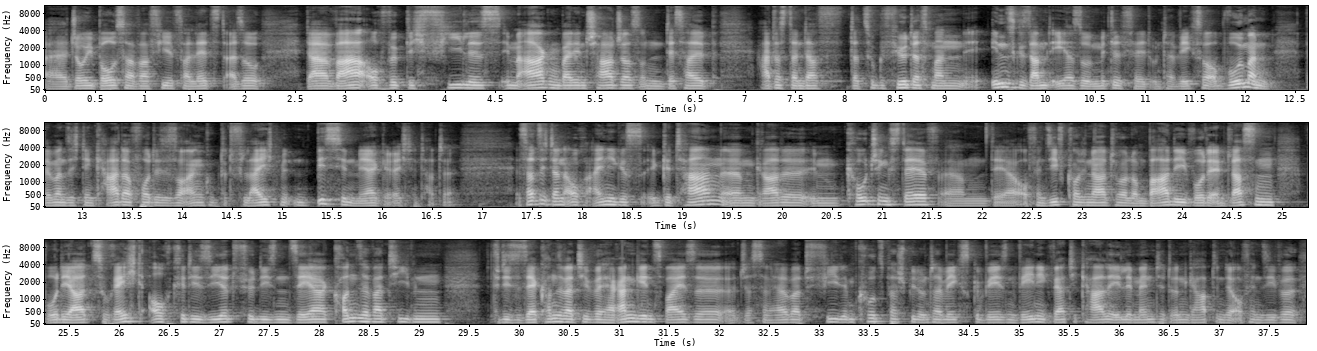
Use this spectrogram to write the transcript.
Äh, Joey Bosa war viel verletzt. Also da war auch wirklich vieles im Argen bei den Chargers und deshalb hat das dann da, dazu geführt, dass man insgesamt eher so im Mittelfeld unterwegs war, obwohl man, wenn man sich den Kader vor der Saison angeguckt hat, vielleicht mit ein bisschen mehr gerechnet hatte. Es hat sich dann auch einiges getan, ähm, gerade im Coaching-Staff. Ähm, der Offensivkoordinator Lombardi wurde entlassen, wurde ja zu Recht auch kritisiert für diesen sehr konservativen für diese sehr konservative Herangehensweise. Äh, Justin Herbert viel im Kurzpassspiel unterwegs gewesen, wenig vertikale Elemente drin gehabt in der Offensive,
